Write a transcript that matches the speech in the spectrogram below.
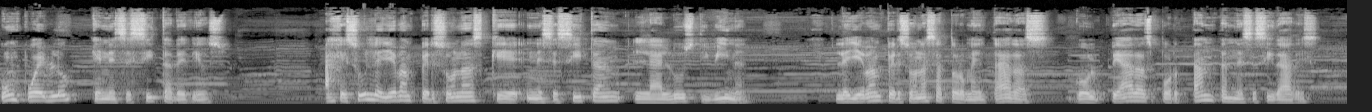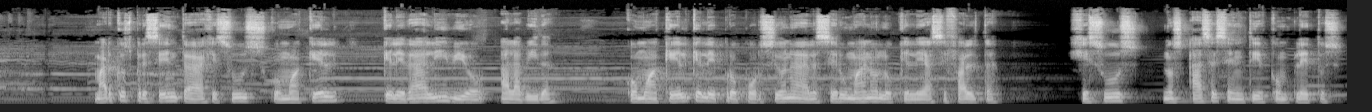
un pueblo que necesita de Dios. A Jesús le llevan personas que necesitan la luz divina. Le llevan personas atormentadas, golpeadas por tantas necesidades. Marcos presenta a Jesús como aquel que le da alivio a la vida, como aquel que le proporciona al ser humano lo que le hace falta. Jesús nos hace sentir completos.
